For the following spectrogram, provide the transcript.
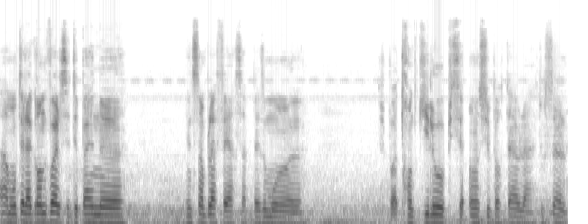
Ah, monter la grande voile, c'était pas une, euh, simple affaire. Ça pèse au moins, euh, pas, 30 kilos, puis c'est insupportable, là, tout seul.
